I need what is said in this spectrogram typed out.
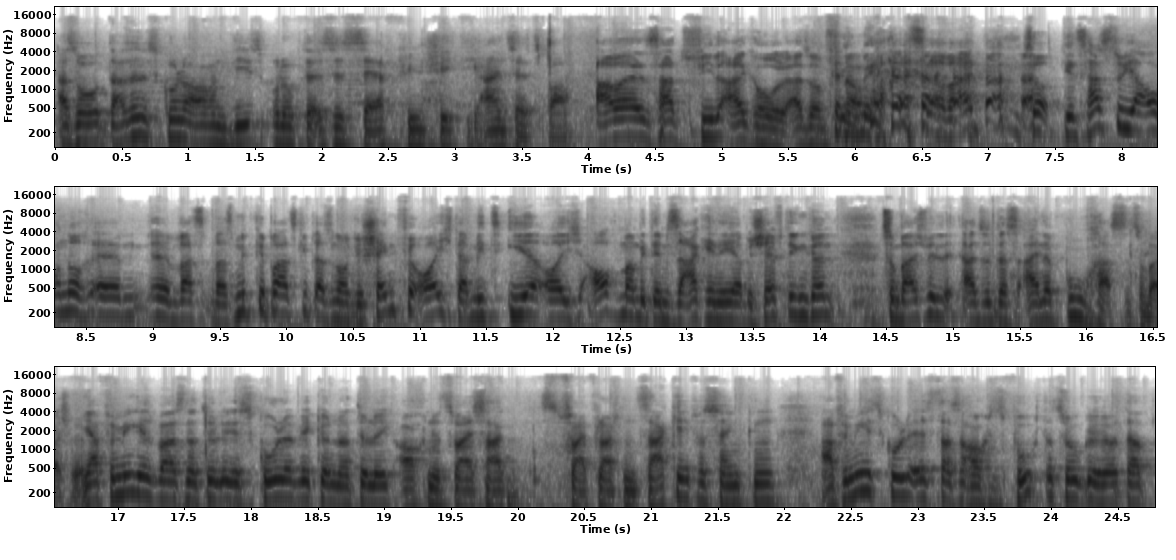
Also das ist das Coole auch an diesen Produkten, es ist sehr vielschichtig einsetzbar. Aber es hat viel Alkohol, also viel Genau. mehr als der Wein. So, jetzt hast du ja auch noch ähm, äh, was, was mitgebracht. Es gibt also noch ein Geschenk für euch, damit ihr euch auch mal mit dem Sake näher beschäftigen könnt. Zum Beispiel, also das eine Buch hast du zum Beispiel. Ja, für mich war es natürlich das Coole, wir können natürlich auch nur zwei, Sa zwei Flaschen Sake versenken. Aber für mich das Coole ist, dass auch das Buch dazu gehört hat,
